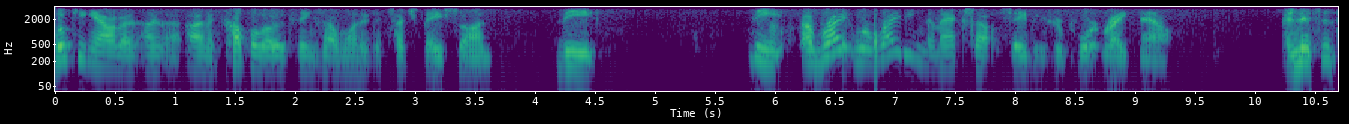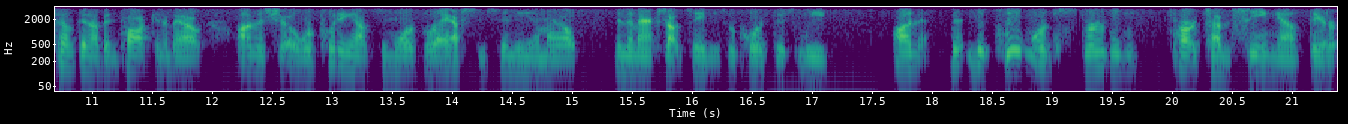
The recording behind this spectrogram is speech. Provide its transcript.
Looking out on, on, on a couple other things I wanted to touch base on, the the uh, right we're writing the max out savings report right now, and this is something I've been talking about on the show. We're putting out some more graphs and sending them out in the max out savings report this week. On the, the two more disturbing charts I'm seeing out there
